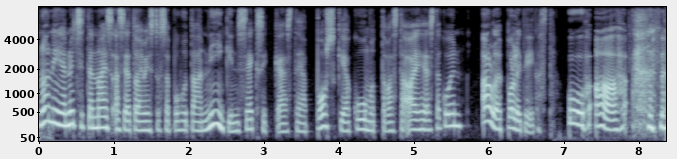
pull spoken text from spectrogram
No niin, ja nyt sitten naisasiatoimistossa puhutaan niinkin seksikkäästä ja poskia kuumottavasta aiheesta kuin aluepolitiikasta. Uh, ah. no,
